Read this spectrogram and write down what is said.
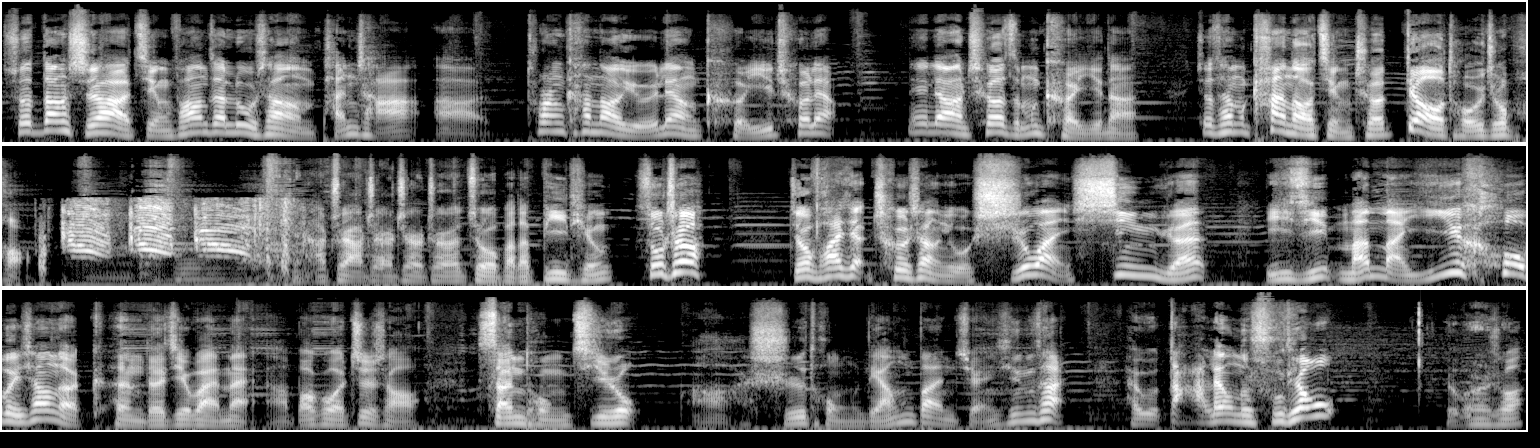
说当时啊，警方在路上盘查啊，突然看到有一辆可疑车辆。那辆车怎么可疑呢？就他们看到警车，掉头就跑。警察追啊追啊追啊追，最后把他逼停，搜车，结果发现车上有十万新元，以及满满一后备箱的肯德基外卖啊，包括至少三桶鸡肉啊，十桶凉拌卷心菜，还有大量的薯条。有朋友说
